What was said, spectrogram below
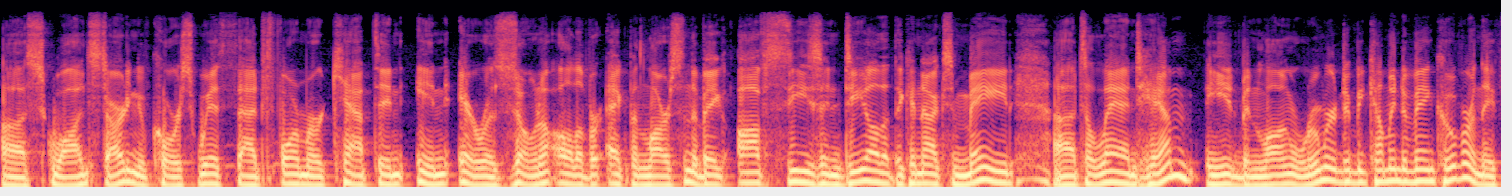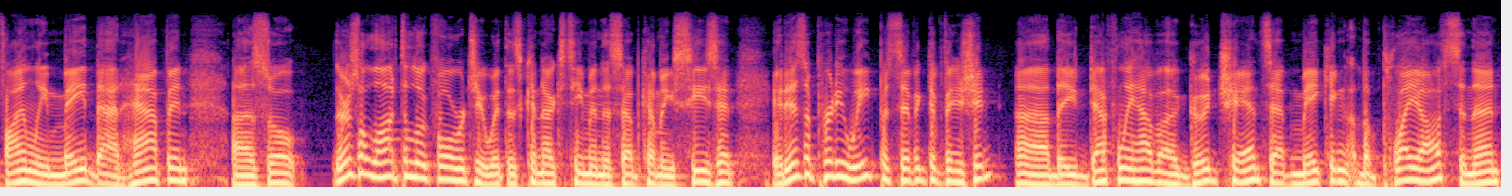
uh, squad, starting, of course, with that former captain in Arizona, Oliver Ekman-Larsson, the big offseason deal that the Canucks made uh, to land him. He had been long rumored to be coming to Vancouver, and they finally made that happen. Uh, so there's a lot to look forward to with this Canucks team in this upcoming season. It is a pretty weak Pacific Division. Uh, they definitely have a good chance at making the playoffs, and then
